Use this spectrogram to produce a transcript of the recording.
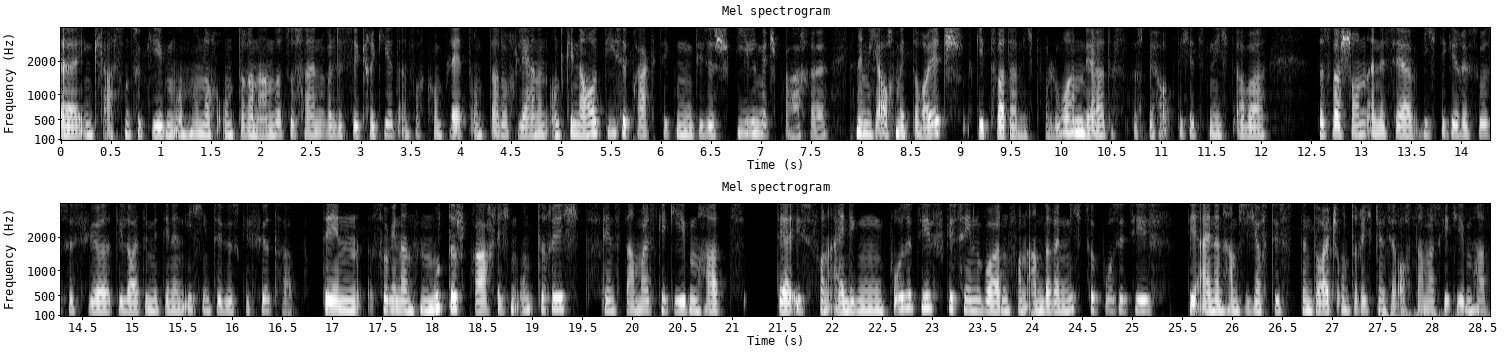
äh, in Klassen zu geben und nur noch untereinander zu sein, weil das segregiert einfach komplett und dadurch lernen. Und genau diese Praktiken, dieses Spiel mit Sprache, nämlich auch mit Deutsch, es geht zwar da nicht verloren, ja, das, das behaupte ich jetzt nicht, aber das war schon eine sehr wichtige Ressource für die Leute, mit denen ich Interviews geführt habe. Den sogenannten muttersprachlichen Unterricht, den es damals gegeben hat, der ist von einigen positiv gesehen worden, von anderen nicht so positiv. Die einen haben sich auf das, den Deutschunterricht, den es ja auch damals gegeben hat,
